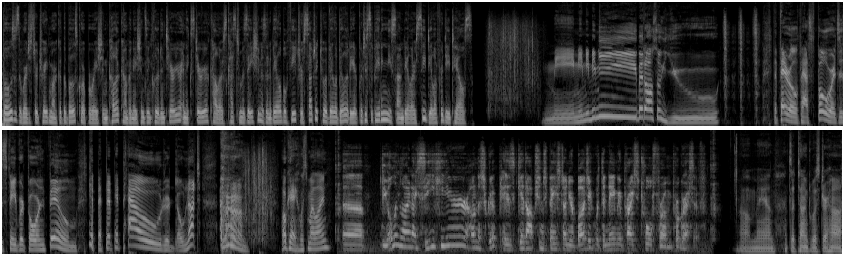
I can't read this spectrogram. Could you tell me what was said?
Bose is a registered trademark of the Bose Corporation. Color combinations include interior and exterior colors. Customization is an available feature subject to availability at participating Nissan dealers. See dealer for details. Me, me, me, me, me, but also you. The Pharaoh fast forwards his favorite foreign film, Powder Donut. okay, what's my line? Uh, the only line I see here on the script is get options based on your budget with the name your price tool from Progressive. Oh man, that's a tongue twister, huh?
